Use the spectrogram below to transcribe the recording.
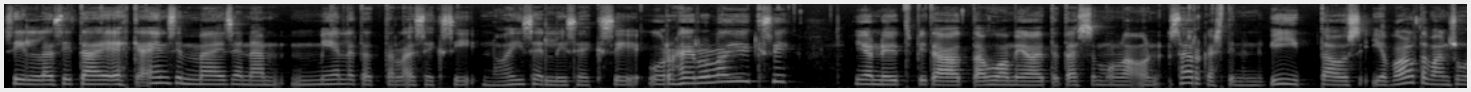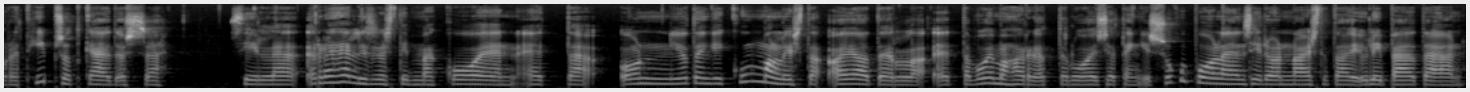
sillä sitä ei ehkä ensimmäisenä mielletä tällaiseksi naiselliseksi urheilulajiksi. Ja nyt pitää ottaa huomioon, että tässä mulla on sarkastinen viittaus ja valtavan suuret hipsut käytössä – sillä rehellisesti mä koen, että on jotenkin kummallista ajatella, että voimaharjoittelu olisi jotenkin sukupuoleen sidonnaista tai ylipäätään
